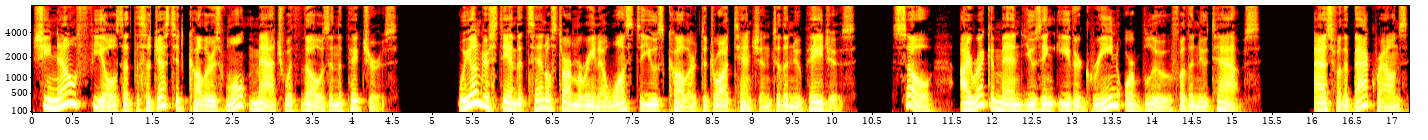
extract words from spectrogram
she now feels that the suggested colors won't match with those in the pictures. We understand that Sandalstar Marina wants to use color to draw attention to the new pages. So, I recommend using either green or blue for the new tabs. As for the backgrounds,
